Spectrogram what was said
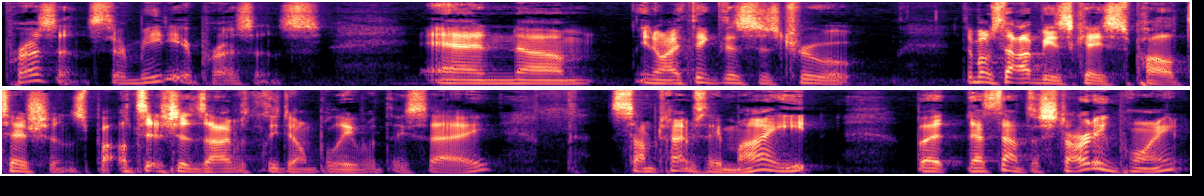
presence, their media presence. And um, you know, I think this is true. The most obvious case is politicians. Politicians obviously don't believe what they say. Sometimes they might, but that's not the starting point.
